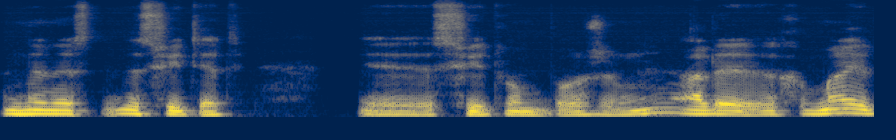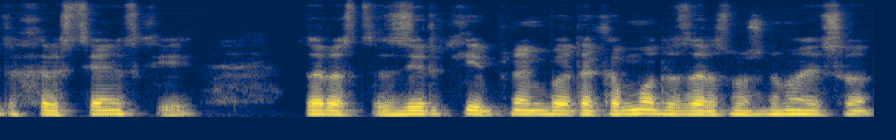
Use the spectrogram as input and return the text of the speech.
не, не, не світять е, світлом Божим, але мають християнські зараз зірки, принаймні була така мода, зараз може немає, що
